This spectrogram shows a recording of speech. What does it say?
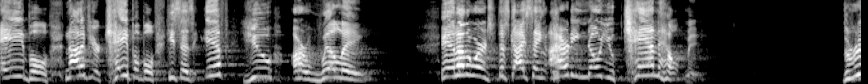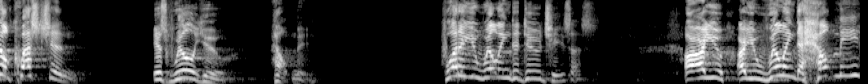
able, not if you're capable. He says, if you are willing. In other words, this guy's saying, I already know you can help me. The real question is, will you help me? What are you willing to do, Jesus? Are you, are you willing to help me?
